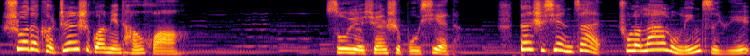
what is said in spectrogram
说的可真是冠冕堂皇。苏月轩是不屑的，但是现在除了拉拢林子瑜，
